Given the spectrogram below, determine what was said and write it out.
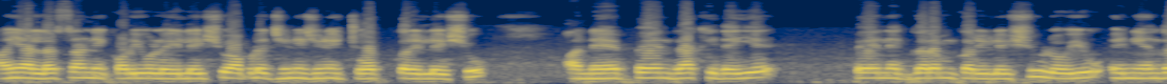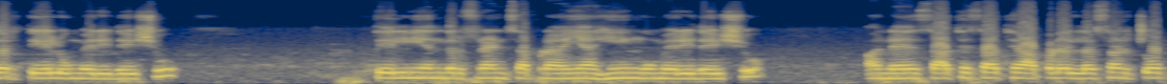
અહીંયા લસણની કળીઓ લઈ લઈશું આપણે, ઝીણી ઝીણી ચોપ કરી લઈશું અને પેન રાખી દઈએ. પેન એક ગરમ કરી લઈશું લોયું. એની અંદર તેલ ઉમેરી દઈશું. તેલની અંદર ફ્રેન્ડ્સ આપણે અહીંયા હિંગ ઉમેરી દઈશું અને સાથે સાથે આપણે લસણ ચોપ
